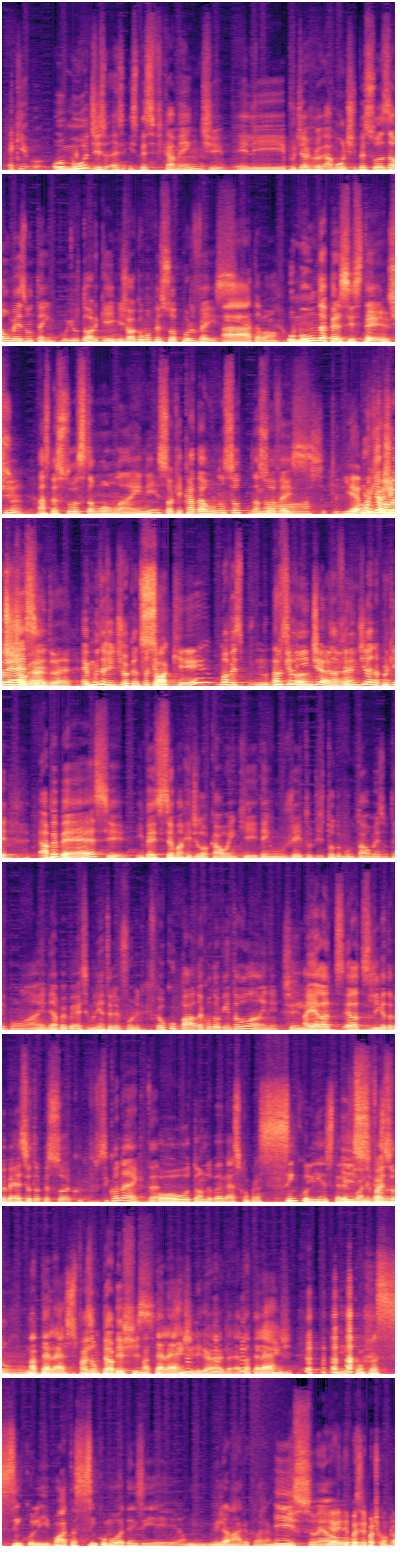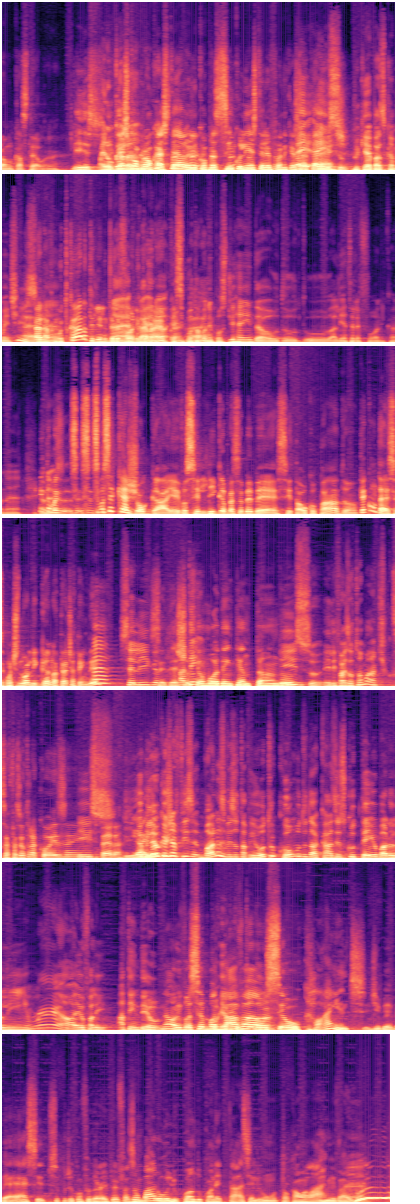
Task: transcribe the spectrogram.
É que o Mood, es- especificamente, ele podia jogar um monte de pessoas ao mesmo tempo. E o Door Game joga uma pessoa por vez. Ah, tá bom. O mundo é persistente, Isso. as pessoas estão online, só que cada um no seu- na sua vez. Nossa, que E é Porque muita é gente BBS. jogando, é. É muita gente jogando, só que, Só que uma vez por na pessoa. filinha indiana, Na né? filinha indiana, porque a BBS, em vez de ser uma rede local em que tem um jeito de todo mundo estar ao mesmo tempo online, a BBS é uma linha telefônica que fica ocupada quando alguém está online. Sim. Aí ela, ela desliga da BBS e outra pessoa se conecta. Ou o dono do BBS compra cinco linhas telefônicas Isso, faz um... na Telesp, Faz um PABX. na Telerge, liga, é da Telerge, e compra cinco, e bota cinco modems e é um milionário, claramente. Isso, é E o... aí depois ele pode comprar um castelo, né? Isso. Aí Em o vez de cara- comprar um castelo, ele compra cinco linhas telefônicas na É, é Telerge. isso, porque é basicamente isso. Era né? muito caro a trilha Na telefônica época, na era- época. Você botava É. no imposto de renda, o, do- o- a linha telefônica, né? Então, mas se, se você quer jogar e aí você liga pra essa BBS e tá ocupado, o que acontece? Você continua ligando até te atender? É, você liga. Você deixa Ah, o teu modem tentando. Isso, ele faz automático. Você vai fazer outra coisa e Isso. espera. E eu aí- me lembro que eu já fiz. Várias vezes eu tava em outro cômodo da casa e eu escutei o barulhinho. Aí eu falei, atendeu. Não, e você botava o seu client de BBS, você podia configurar ele para ele fazer um barulho quando conectasse. Ele um, tocar um alarme, vai.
